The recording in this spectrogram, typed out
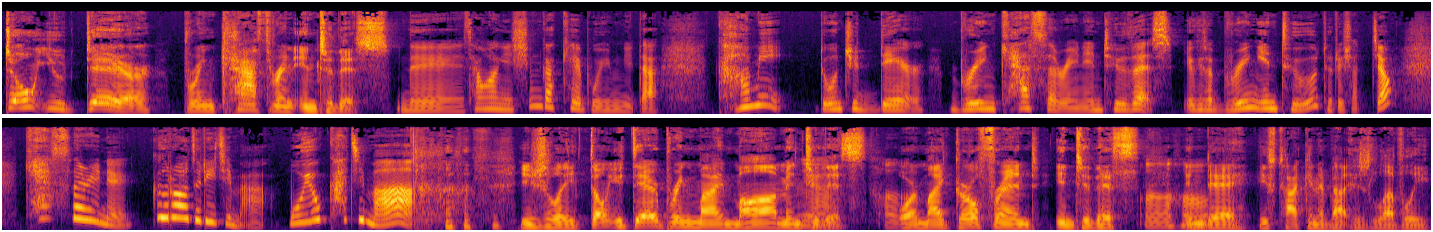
don't you dare bring Catherine into this. 네, 상황이 심각해 보입니다. 감히 Don't you dare bring Catherine into this. 여기서 bring into 들으셨죠? Catherine을 끌어들이지 마. 모욕하지 마. Usually, don't you dare bring my mom into Yeah. this or my girlfriend into this. And uh, he's talking about his lovely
